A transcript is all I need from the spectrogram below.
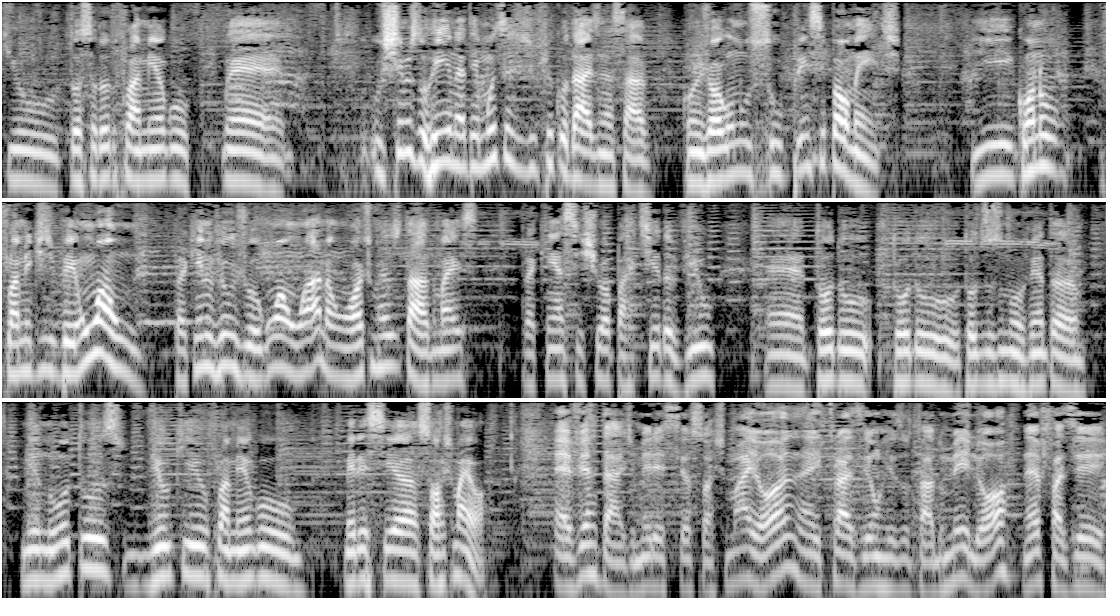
que o torcedor do Flamengo é, os times do Rio, né, tem muitas dificuldades, né, sabe? Quando jogam no Sul, principalmente. E quando o Flamengo vê um a um, para quem não viu o jogo, um a um, ah, não, um ótimo resultado, mas para quem assistiu a partida, viu é, todo, todo, todos os 90 minutos, viu que o Flamengo merecia sorte maior. É verdade, merecia sorte maior, né, e trazer um resultado melhor, né, fazer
